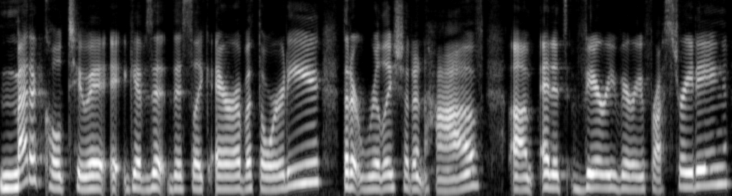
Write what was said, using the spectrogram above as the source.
medical to it, it gives it this like air of authority that it really shouldn't have. Um, and it's very, very frustrating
